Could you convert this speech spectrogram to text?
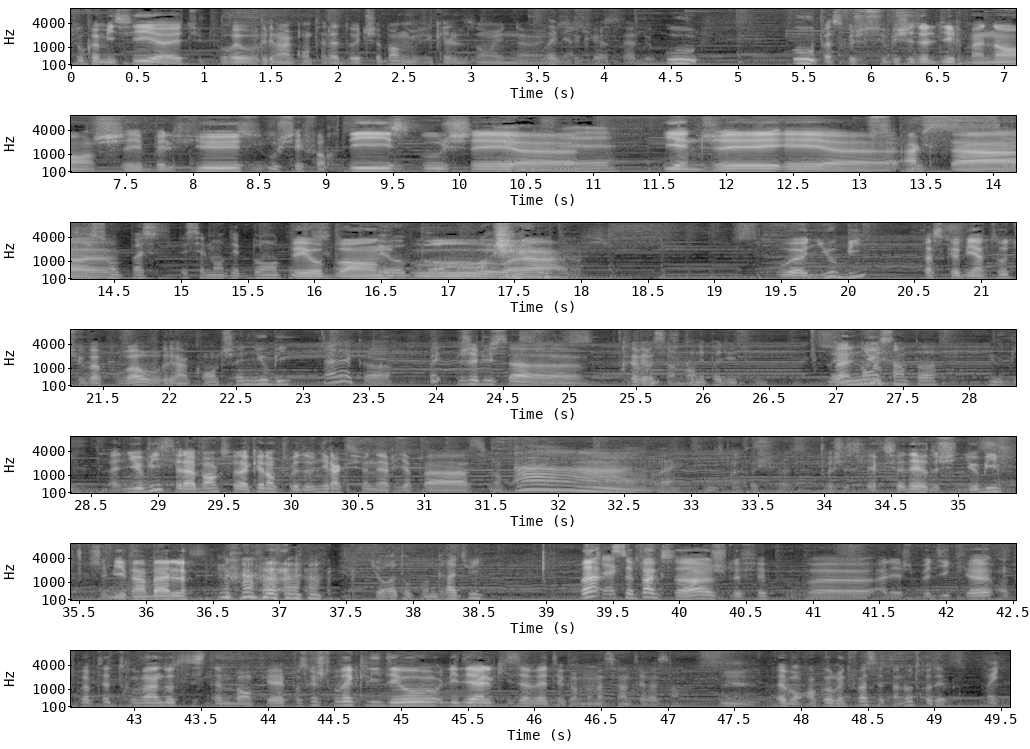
Tout comme ici, euh, tu pourrais ouvrir un compte à la Deutsche Bank vu qu'elles ont une, Oui, une succursale. Ou ou parce que je suis obligé de le dire maintenant chez Belfius ou chez Fortis ou chez euh, ING et euh, Ceux- ou AXA. Celles euh, qui sont pas spécialement des banques. mais sont Bank ou voilà. ou euh, Newbie parce que bientôt tu vas pouvoir ouvrir un compte chez Newbie. Ah d'accord. Oui, j'ai lu ça euh, très Je récemment. connais pas du tout. Mais Bah, le nom New- est sympa. Newbie. Bah, Newbie, c'est la banque sur laquelle on pouvait devenir actionnaire il n'y a pas si longtemps. Ah ouais, ça me dit quelque chose. Moi, je suis actionnaire de chez Newbie. J'ai mis 20 balles. tu auras ton compte gratuit. Bah, Check. c'est pas que ça. Je l'ai fait pour. euh, allez, je me dis qu'on pourrait peut-être trouver un autre système bancaire parce que je trouvais que l'idéal, l'idéal qu'ils avaient était quand même assez intéressant. Hmm. Mais bon, encore une fois, c'est un autre débat. Oui.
